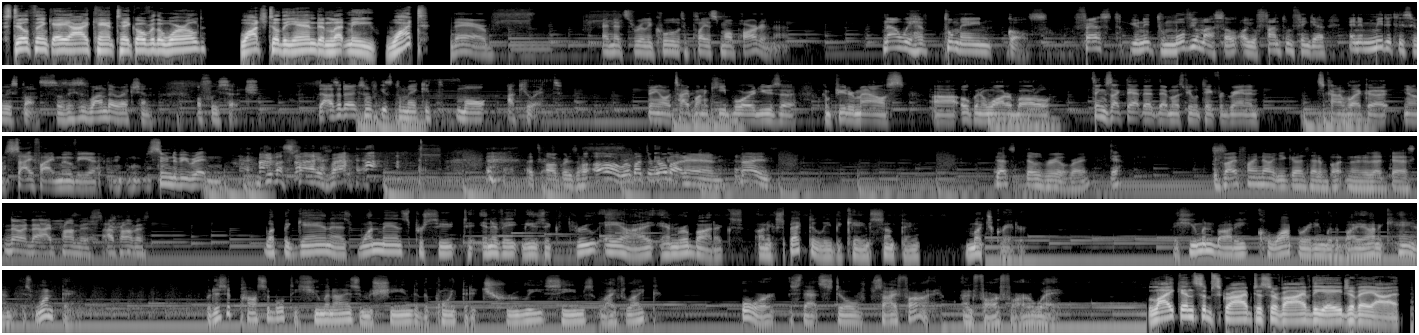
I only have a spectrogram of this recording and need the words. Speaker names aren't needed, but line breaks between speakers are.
Still think AI can't take over the world? Watch till the end and let me, what?
there. And it's really cool to play a small part in that.
Now we have two main goals. First, you need to move your muscle or your phantom finger and immediately see a response. So this is one direction of research. The other direction is to make it more accurate.
being able to type on a keyboard, use a computer mouse, uh, open a water bottle, things like that, that that most people take for granted. It's kind of like a you know sci-fi movie, uh, soon to be written.
Give us five, right?
That's awkward as hell. Oh, robot to robot hand. Nice. That's that was real, right?
Yeah.
If I find out you guys had a button under that desk,
No, no, I promise. I promise.
What began as one man's pursuit to innovate music through AI and robotics unexpectedly became something much greater. A human body cooperating with a bionic hand is one thing. But is it possible to humanize a machine to the point that it truly seems lifelike? Or is that still sci fi and far, far away?
Like and subscribe to survive the age of AI.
